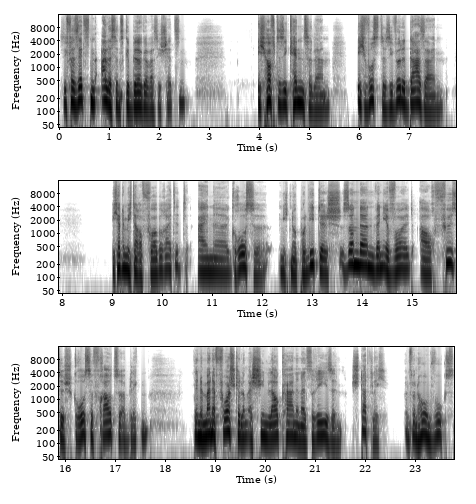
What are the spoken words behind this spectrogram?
Sie versetzten alles ins Gebirge, was sie schätzen. Ich hoffte, sie kennenzulernen, ich wusste, sie würde da sein. Ich hatte mich darauf vorbereitet, eine große, nicht nur politisch, sondern, wenn ihr wollt, auch physisch große Frau zu erblicken, denn in meiner Vorstellung erschien Laukanen als Riesin, stattlich und von hohem Wuchs.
